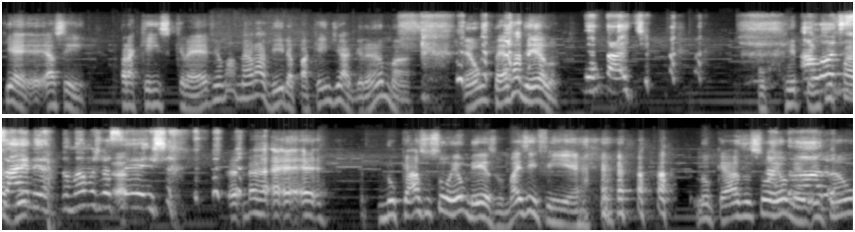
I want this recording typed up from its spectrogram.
que é, é assim, para quem escreve é uma maravilha, para quem diagrama é um pesadelo. Verdade. Porque tem Alô, que fazer... designer, amamos vocês. É, é, é, no caso, sou eu mesmo, mas enfim, é. no caso, sou Adoro. eu mesmo. Então,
